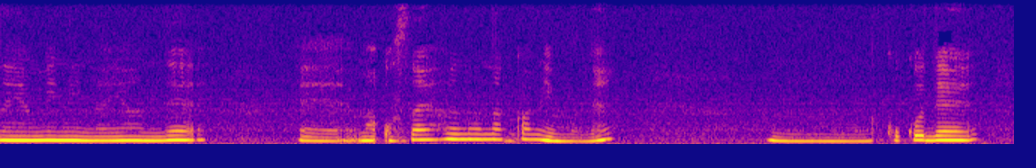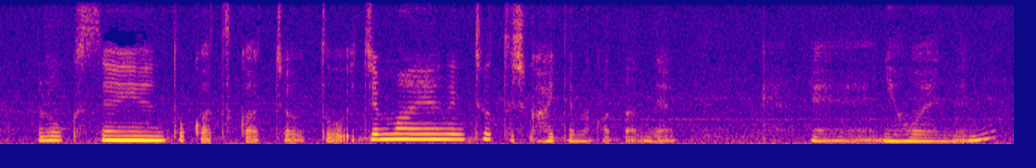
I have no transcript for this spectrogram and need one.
悩みに悩んで、えー、まあ、お財布の中身もねうんここで6000円とか使っちゃうと1万円ちょっとしか入ってなかったんで、えー、日本円でね。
